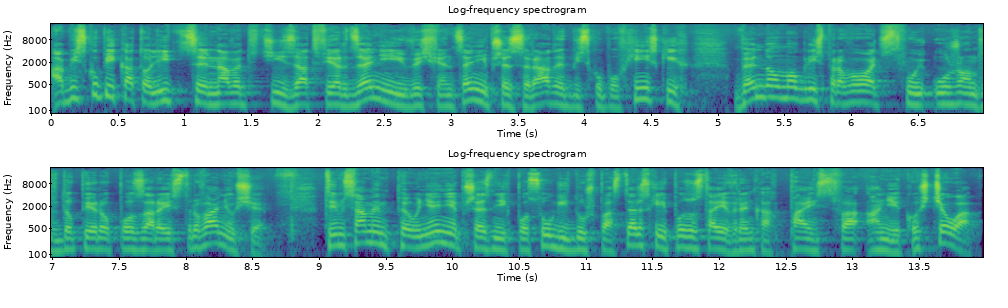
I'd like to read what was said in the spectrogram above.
A biskupi katolicy, nawet ci zatwierdzeni i wyświęceni przez Radę Biskupów Chińskich, będą mogli sprawować swój urząd dopiero po zarejestrowaniu się. Tym samym pełnienie przez nich posługi duszpasterskiej pozostaje w rękach państwa, a nie kościoła.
